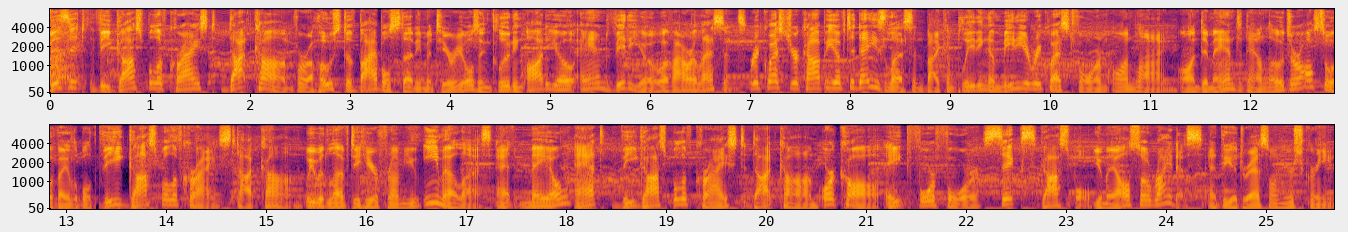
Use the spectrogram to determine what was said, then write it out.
Visit thegospelofchrist.com for a host of Bible study materials, including audio and video of our lessons. Request your copy of today's lesson by completing a media request form online. On demand downloads are also available at thegospelofchrist.com. We would love to hear from you. Email us at mail at thegospelofchrist.com or call 844 6 Gospel. You may also write us at the address on your screen.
